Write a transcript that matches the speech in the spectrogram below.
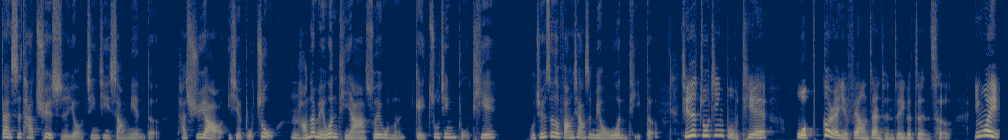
但是他确实有经济上面的，他需要一些补助。嗯，好，那没问题啊。所以我们给租金补贴。我觉得这个方向是没有问题的。其实租金补贴，我个人也非常赞成这一个政策，因为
